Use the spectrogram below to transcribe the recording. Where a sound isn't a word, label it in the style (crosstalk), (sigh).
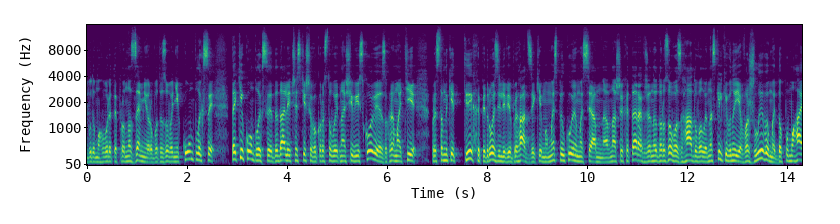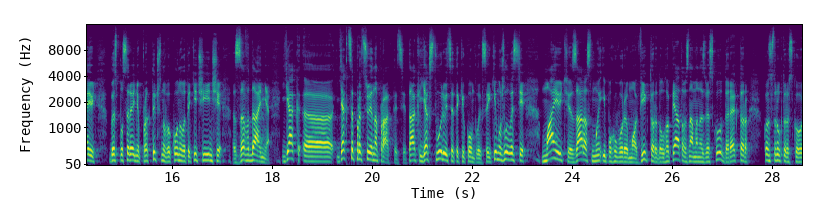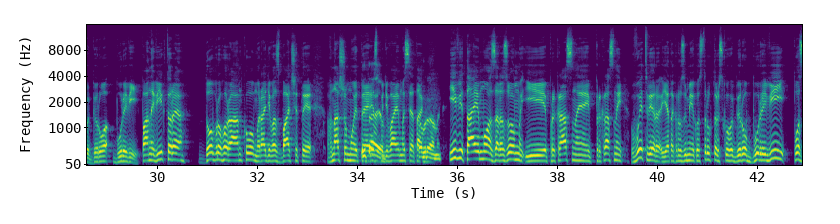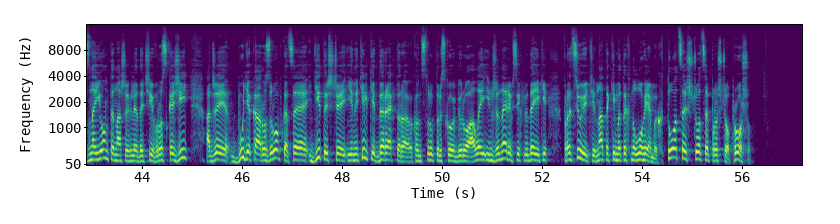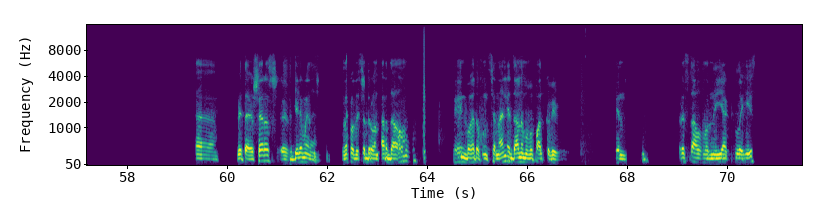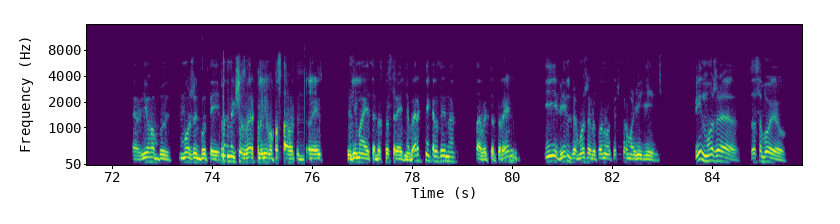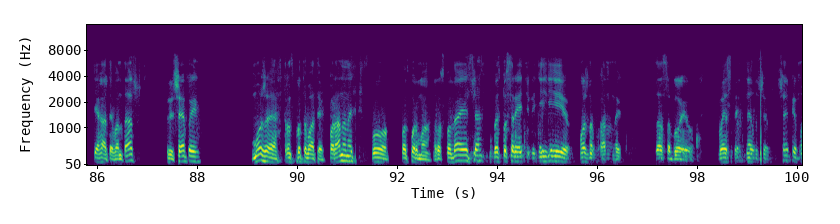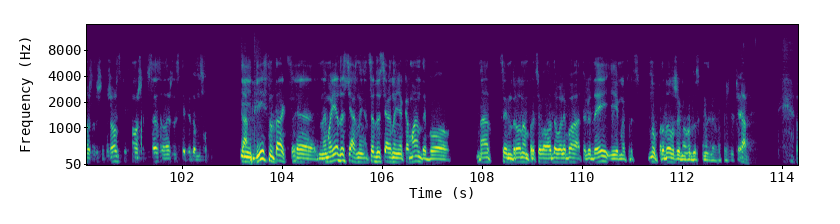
Будемо говорити про наземні роботизовані комплекси. Такі комплекси дедалі частіше використовують наші військові, зокрема ті представники тих підрозділів і бригад, з якими ми спілкуємося в наших етерах, вже неодноразово згадували, наскільки вони є важливими, допомагають безпосередньо практично виконувати ті чи інші завдання. Як, е, як це працює на практиці? Так як створюються такі комплекси? Які можливості мають зараз? Ми і поговоримо. Віктор Долгоп'ятов з нами на зв'язку, директор конструкторського бюро Буревій. Пане Вікторе, доброго ранку. Ми раді вас бачити в нашому етері. Вітаю. Сподіваємося, так і вітаємо заразом і прекрасний, прекрасний витвір, я так розумію, конструкторського бюро Буревій. Познайомте наших глядачів, розкажіть, адже будь-яка розробка це дітище і не тільки директора конструкторського бюро, але й інженерів, всіх людей, які працюють над такими технологіями. Хто це, що це, про що? Прошу. Е, Вітаю ще раз. Е, Біля мене знаходиться дрон Ардал. Він багатофункціональний. В даному випадку він- представлений як логіст. Е, В нього можуть бути, ну, якщо зверху на нього поставити турель, знімається безпосередньо верхня корзина, ставиться турель, і він вже може виконувати штурмові дії. Він може за собою тягати вантаж, причепи, може транспортувати поранених, бо платформа розкладається безпосередньо, і можна поранених за собою вести не лише в причепі, можна ще в жорстких ношах, все в залежності від умов. І дійсно так, це не моє досягнення, це досягнення команди, бо над цим дроном працювало доволі багато людей, і ми ну, продовжуємо його досконалювати, звичайно. Так.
